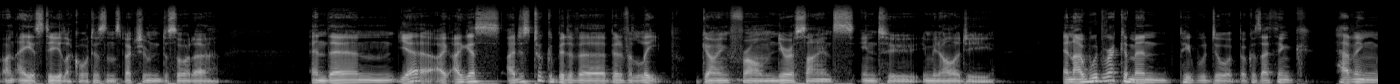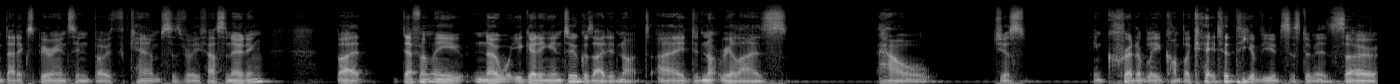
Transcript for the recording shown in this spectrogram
on ASD like autism spectrum disorder. And then yeah I, I guess I just took a bit of a bit of a leap going from neuroscience into immunology. And I would recommend people do it because I think having that experience in both camps is really fascinating. But definitely know what you're getting into because I did not. I did not realize how just incredibly complicated the immune system is. So,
